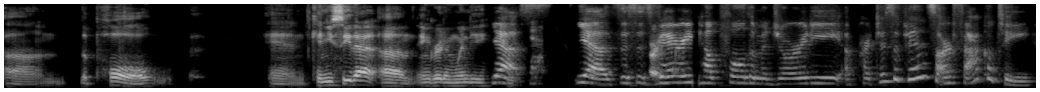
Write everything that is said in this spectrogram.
um, the poll, and can you see that, um, Ingrid and Wendy? Yes, Yeah. yes, this is All right. very helpful. The majority of participants are faculty.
